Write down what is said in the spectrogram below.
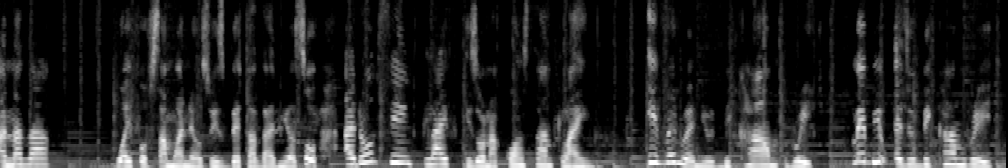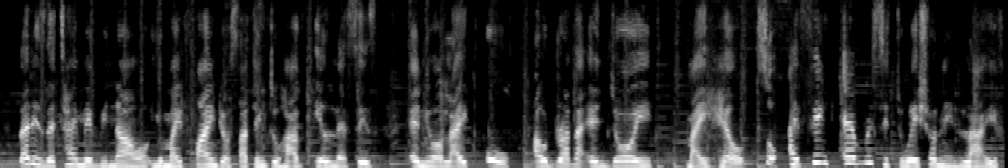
another wife of someone else who is better than yours. So I don't think life is on a constant line. Even when you become rich, maybe as you become rich, that is the time maybe now you might find you're starting to have illnesses and you're like, oh, I would rather enjoy my health. So I think every situation in life,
